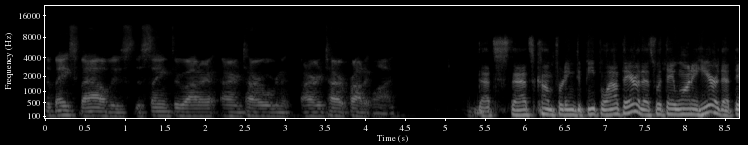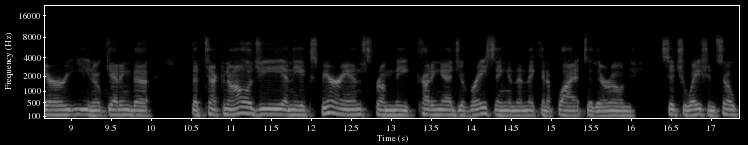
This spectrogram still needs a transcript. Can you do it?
the base valve is the same throughout our, our entire organ, our entire product line. That's that's comforting to people out there. That's what they want to hear. That they're you know getting the the technology and the experience from the cutting edge of racing, and then they can apply it to their own situation. So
